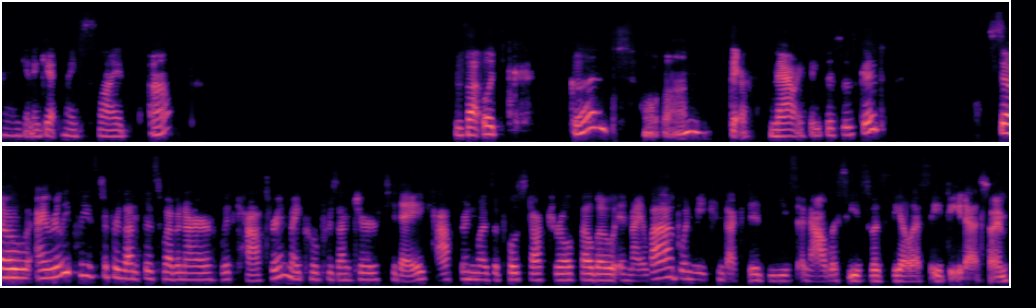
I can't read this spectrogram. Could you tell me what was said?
I'm going to get my slides up. Does that look good? Hold on. There. Now I think this is good. So I'm really pleased to present this webinar with Katherine, my co-presenter today. Katherine was a postdoctoral fellow in my lab when we conducted these analyses with CLSA data. So I'm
